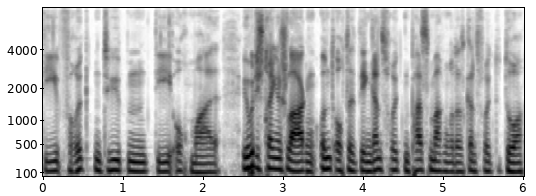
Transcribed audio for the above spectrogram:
die verrückten Typen, die auch mal über die Stränge schlagen und auch den ganz verrückten Pass machen oder das ganz verrückte Tor.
